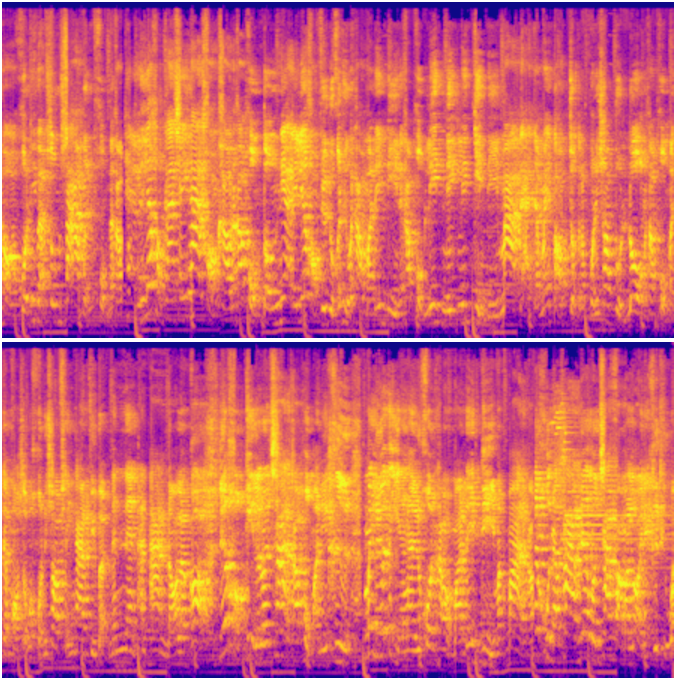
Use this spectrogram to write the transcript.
เหมาะกับคนที่แบบซุ่มซ่ามเหมือนผมนะครับแถมในเรื่องของการใช้งานของเขานะครับผมตรงเนี้ยในเรื่องของฟิลดูดก็ถือว่าทำมาได้ดีนะครับผมรีดนิกรีดกลิ่นดีมากแต่อาจจะไม่ตอบโจทย์สำหรับคนที่ชอบดูดโลกนะครับผมมันจะเหมาะสมกับคนที่ชอบใช้งานฟิลแบบแน่นๆอันๆเนาะแล้วก็เรื่องของกลิ่นและรสชาติครับผมอันนี้คือ ไม่รู้จะติยังไงทุกคนทำออกมาได้ดีมากๆนะครับเรื่องคุณภาพเรื่องรสชาติความอร่อยเนี่ยคือถือว่า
